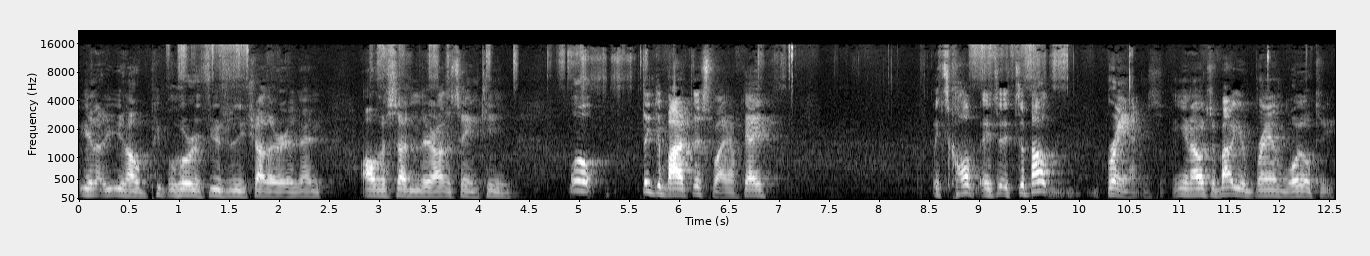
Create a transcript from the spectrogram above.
you know, you know, people who are infused with each other, and then all of a sudden they're on the same team. Well, think about it this way, okay? It's called. It's, it's about brands. You know, it's about your brand loyalty.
